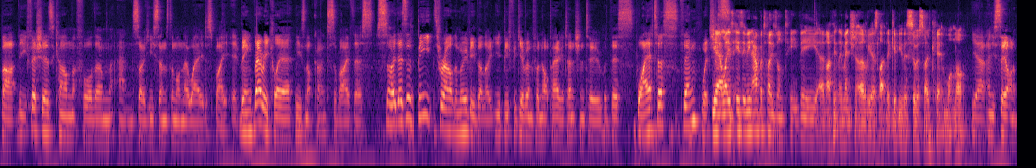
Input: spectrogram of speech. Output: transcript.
But the fishes come for them, and so he sends them on their way, despite it being very clear he's not going to survive this. So there's a beat throughout the movie that like you'd be forgiven for not paying attention to with this quietus thing, which Yeah, is, like it's, it's been advertised on TV, and I think they mentioned earlier it's like they give you this suicide kit and whatnot. Yeah, and you see it on a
